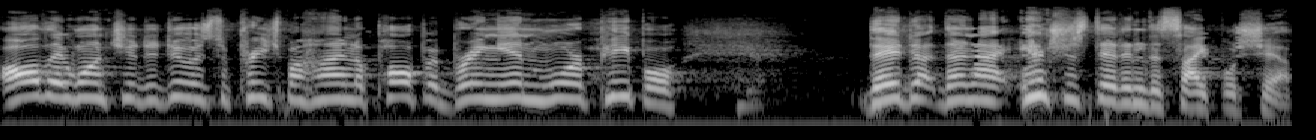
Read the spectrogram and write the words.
all they want you to do is to preach behind the pulpit, bring in more people. They, they're not interested in discipleship.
